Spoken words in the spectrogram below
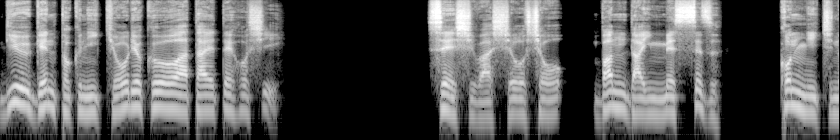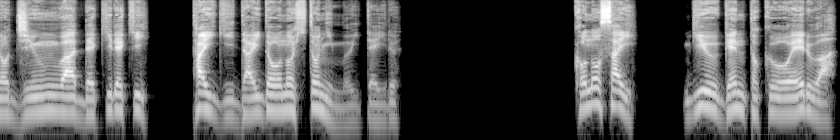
劉玄徳に協力を与えてほしい。生死は少々、万代滅せず、今日の自運は歴々、大義大道の人に向いている。この際、劉玄徳を得るは、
